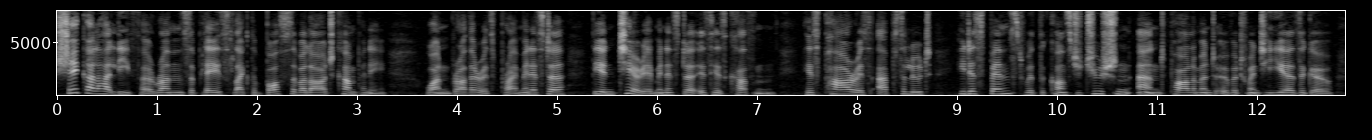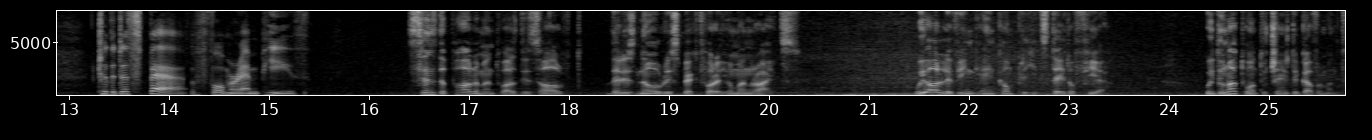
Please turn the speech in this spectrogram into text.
Sheikh Al Khalifa runs the place like the boss of a large company. One brother is prime minister, the interior minister is his cousin. His power is absolute. He dispensed with the constitution and parliament over 20 years ago, to the despair of former MPs. Since the parliament was dissolved, there is no respect for human rights. We are living in complete state of fear. We do not want to change the government.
